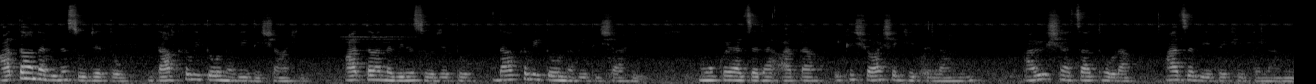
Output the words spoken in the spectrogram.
आता नवीन सूर्य तो दाखवितो नवी दिशाही. आता नवीन सूर्य तो दाखवितो नवी दिशाही. मोकळा जरा आता एक श्वास घेतला मी. आयुष्याचा थोडा आज वेध घेतला मी.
